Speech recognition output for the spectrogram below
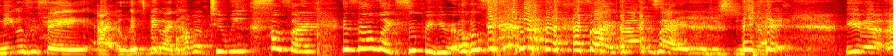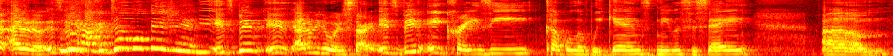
Needless to say, I, it's been like how about two weeks? I'm sorry. It sounds like superheroes. sorry, but I, sorry. Let me just, just you know, I don't know. It's We been are double vision. it's been it, I don't even know where to start. It's been a crazy couple of weekends. Needless to say, um,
